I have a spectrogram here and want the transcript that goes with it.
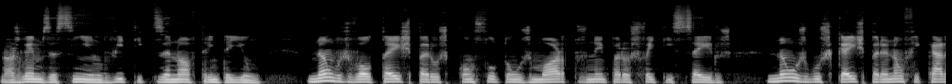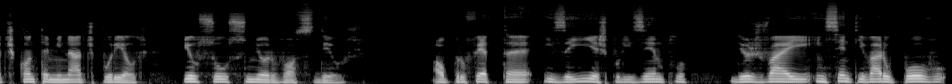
Nós lemos assim em Levítico 19:31: Não vos volteis para os que consultam os mortos, nem para os feiticeiros, não os busqueis para não ficar descontaminados por eles. Eu sou o Senhor vosso Deus. Ao profeta Isaías, por exemplo, Deus vai incentivar o povo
